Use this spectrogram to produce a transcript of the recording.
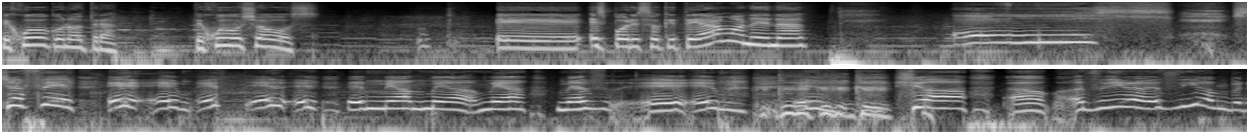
Te juego con otra. Te juego yo a vos. Eh, es por eso que te amo, nena. Eh, ya sé, eh, eh, eh, eh, eh, me, me, me, me, eh, eh, ¿Qué, qué, qué, qué? Ya, así siempre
